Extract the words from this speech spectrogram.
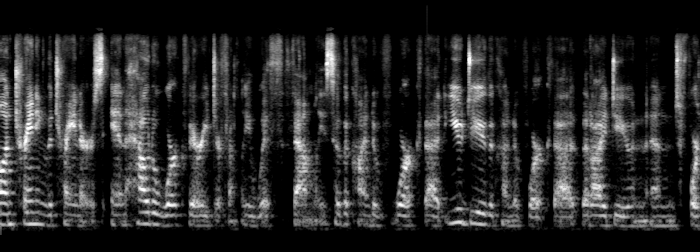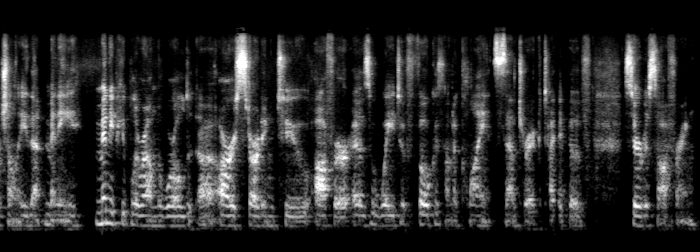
on training the trainers in how to work very differently with families. So the kind of work that you do, the kind of work that that I do, and, and fortunately that many many people around the world uh, are starting to offer as a way to focus on a client centric type of service offering.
